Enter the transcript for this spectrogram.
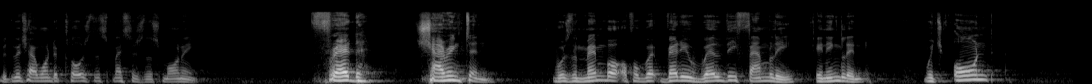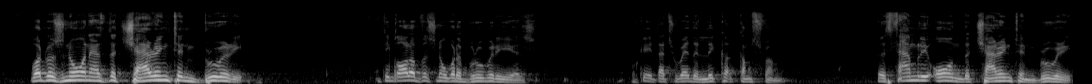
with which I want to close this message this morning. Fred Charrington was a member of a very wealthy family in England which owned what was known as the Charrington Brewery. I think all of us know what a brewery is. Okay, that's where the liquor comes from. His family owned the Charrington Brewery.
